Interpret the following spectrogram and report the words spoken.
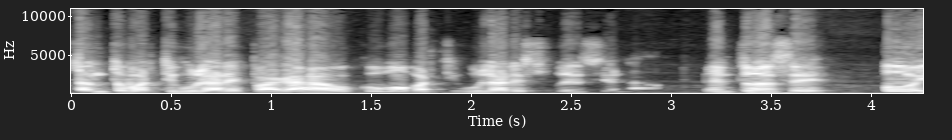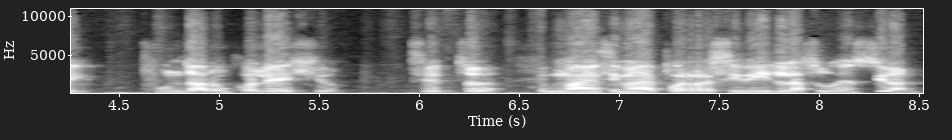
tanto particulares pagados como particulares subvencionados. Entonces, hoy, fundar un colegio, ¿cierto? Más encima después recibir la subvención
